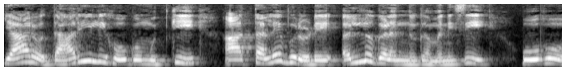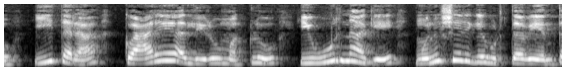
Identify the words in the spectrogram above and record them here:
ಯಾರೋ ದಾರಿಲಿ ಹೋಗೋ ಮುತ್ಕಿ ಆ ತಲೆಬುರುಡೆ ಹಲ್ಲುಗಳನ್ನು ಗಮನಿಸಿ, ಓಹೋ, ಈ ಥರ ಕ್ವಾರೆ ಅಲ್ಲಿರೋ ಮಕ್ಕಳು ಈ ಊರ್ನಾಗೆ ಮನುಷ್ಯರಿಗೆ ಹುಡ್ತವೆ ಅಂತ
